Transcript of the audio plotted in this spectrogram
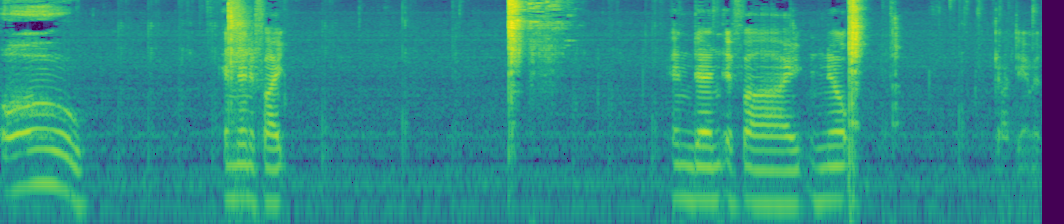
Oh! And then if I... And then if I... Nope. God damn it.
